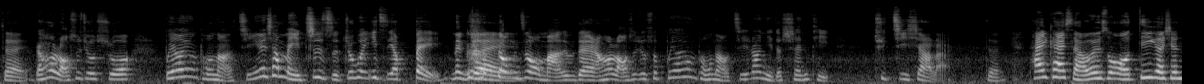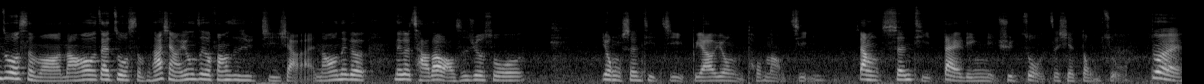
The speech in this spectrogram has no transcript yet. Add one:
对。然后老师就说。不要用头脑记，因为像美智子就会一直要背那个动作嘛，对，对不对？然后老师就说不要用头脑记，让你的身体去记下来。对，他一开始还会说哦，第一个先做什么，然后再做什么，他想用这个方式去记下来。然后那个那个茶道老师就说，用身体记，不要用头脑记，让身体带领你去做这些动作。对。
